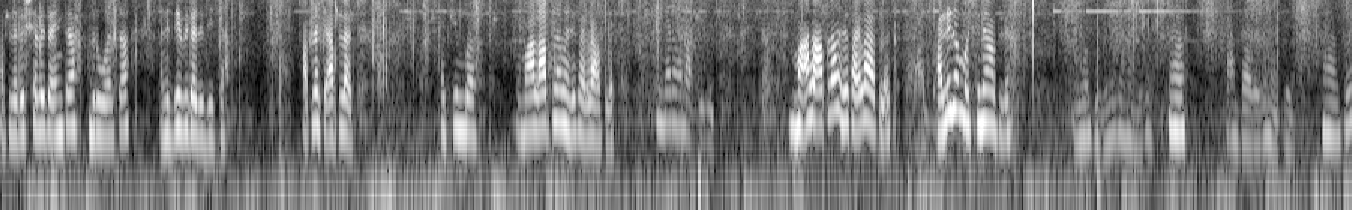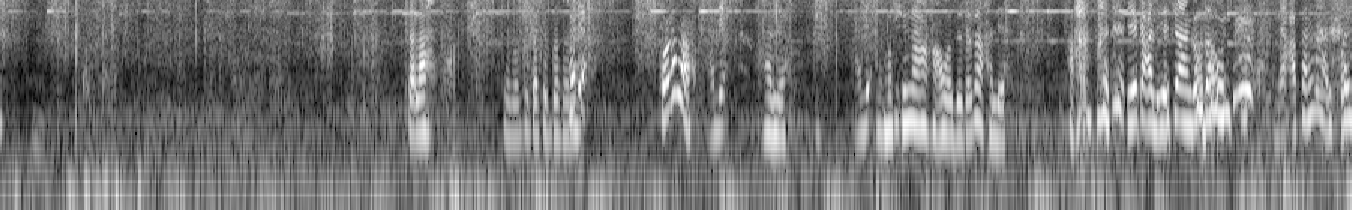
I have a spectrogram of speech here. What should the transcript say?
आपल्या ऋषाली ताईंचा ध्रुवाचा आणि देविका दिदीचा. आपलाच आहे आपलाच. हा चिंबा. माल आपला म्हणजे सगळा आपलाच. माल आपला म्हणजे सगळा आपलाच. खाली तर मशीन आहे आपल्या. चला. हे बघा कशा प्रकारे. कोणाला? आल्या. हाल्या आल्या. मशीन आवाज येतं का? हाल्या एक हालियाच्या अंगावर धावून. आता नाही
